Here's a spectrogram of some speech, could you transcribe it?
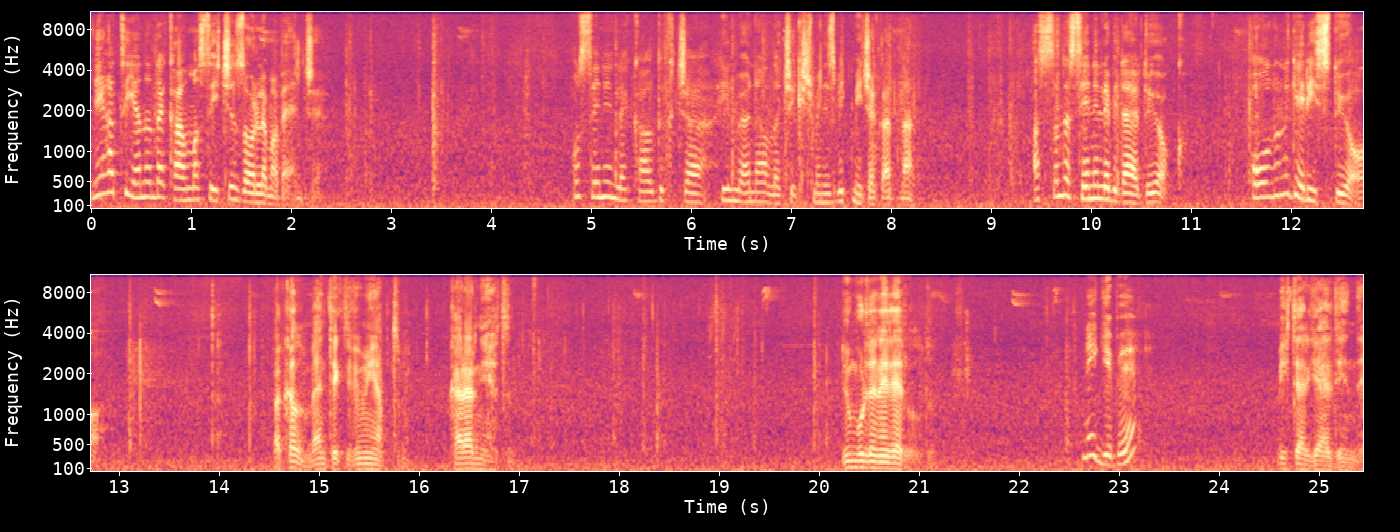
Nihat'ı yanında kalması için zorlama bence. O seninle kaldıkça Hilmi Önal'la çekişmeniz bitmeyecek Adnan. Aslında seninle bir derdi yok. Oğlunu geri istiyor o. Bakalım ben teklifimi yaptım. Karar Nihat'ın. Dün burada neler oldu? Ne gibi? Bihter geldiğinde.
